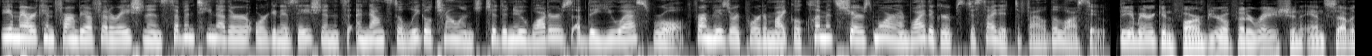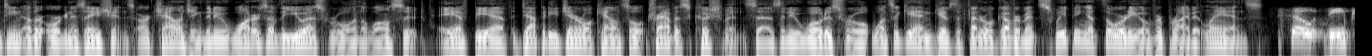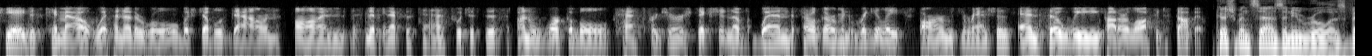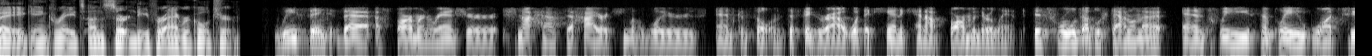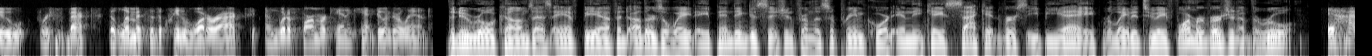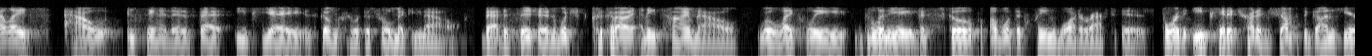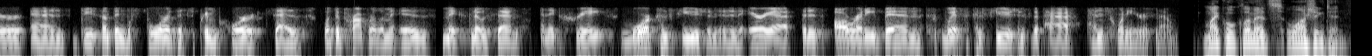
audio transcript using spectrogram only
The American Farm Bureau Federation and 17 other organizations announced a legal challenge to the new Waters of the U.S. rule. Farm News reporter Michael Clements shares more on why the groups decided to file the lawsuit. The American Farm Bureau Federation and 17 other organizations are challenging the new Waters of the U.S. rule in a lawsuit. AFBF Deputy General Counsel Travis Cushman says the new WOTUS rule once again gives the federal government sweeping authority over private lands. So the EPA just came out with another rule which doubles down on the significant nexus test, which is this unworkable test for jurisdiction of when the federal government regulates farms and ranches. And so we filed our lawsuit to stop it. Cushman says the new rule is vague and creates uncertainty for agriculture. We think that a farmer and a rancher should not have to hire a team of lawyers and consultants to figure out what they can and cannot farm on their land. This rule doubles down on that, and we simply want to respect the limits of the Clean Water Act and what a farmer can and can't do on their land. The new rule comes as AFBF and others await a pending decision from the Supreme Court in the case Sackett v. EPA related to a former version of the rule. It highlights how insane it is that EPA is going through with this rulemaking now that decision, which could come out at any time now, will likely delineate the scope of what the Clean Water Act is. For the EPA to try to jump the gun here and do something before the Supreme Court says what the proper limit is makes no sense, and it creates more confusion in an area that has already been with confusion for the past 10, 20 years now. Michael Clements, Washington.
